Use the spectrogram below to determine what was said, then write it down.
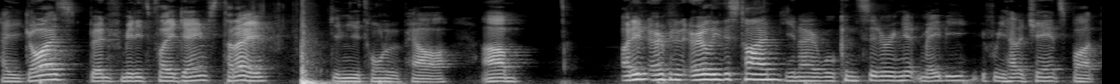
Hey guys, Ben from Idiot to Play Games. Today, giving you Tournament of the Power. Um, I didn't open it early this time. You know, we're considering it maybe if we had a chance, but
